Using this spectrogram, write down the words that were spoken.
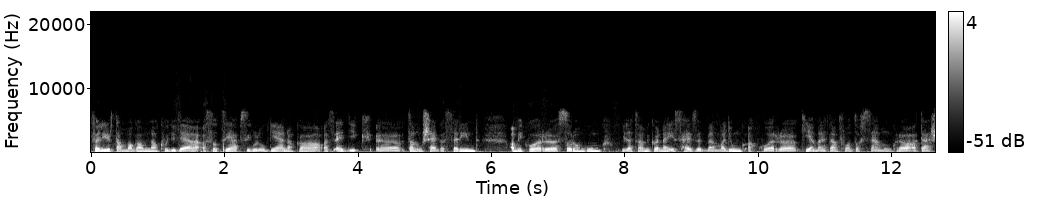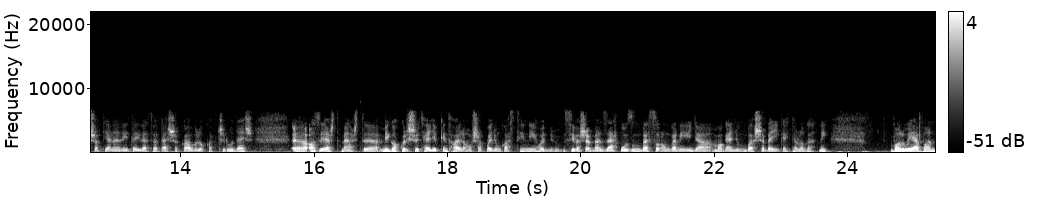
felírtam magamnak, hogy ugye a szociálpszichológiának a, az egyik uh, tanúsága szerint, amikor szorongunk, illetve amikor nehéz helyzetben vagyunk, akkor kiemelten fontos számunkra a társak jelenléte, illetve a társakkal való kapcsolódás. Azért, mert még akkor is, hogyha egyébként hajlamosak vagyunk azt hinni, hogy szívesebben zárkózunk be, szorongani így a magányunkba, a sebeinket nyalogatni, valójában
